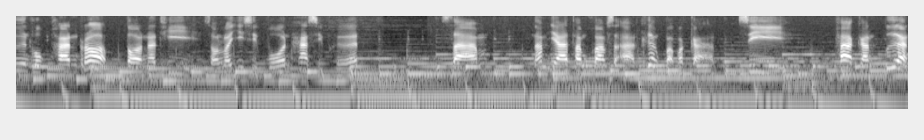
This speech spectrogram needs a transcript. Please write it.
16,000 รอบต่อนาที 220 โวลต์ 50 เฮิรตซ์ 3. น้ำยาทำความสะอาดเครื่องปรับอากาศ 4. ผ้ากันเปื้อน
